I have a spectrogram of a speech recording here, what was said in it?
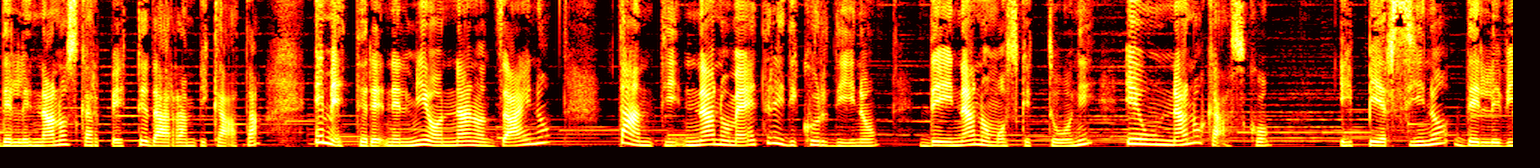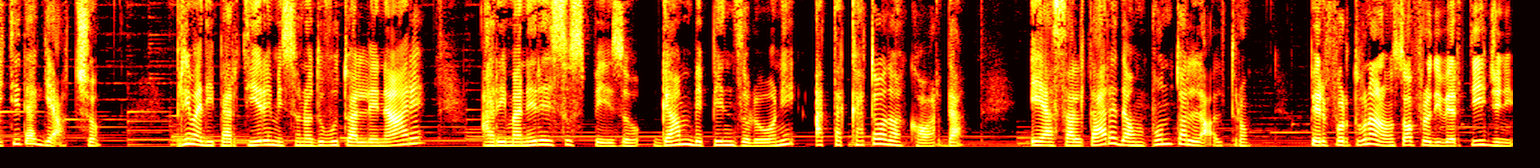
delle nanoscarpette da arrampicata e mettere nel mio nano zaino tanti nanometri di cordino, dei nanomoschettoni e un nanocasco e persino delle viti da ghiaccio. Prima di partire mi sono dovuto allenare a rimanere sospeso, gambe penzoloni, attaccato a una corda e a saltare da un punto all'altro. Per fortuna non soffro di vertigini.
